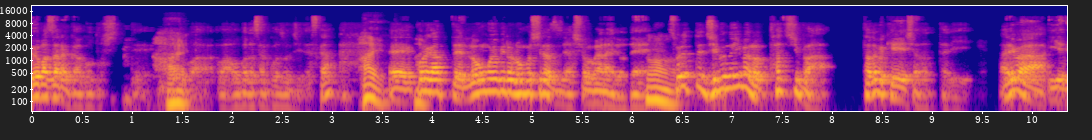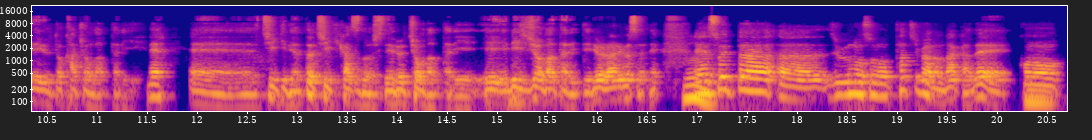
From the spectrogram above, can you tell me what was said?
及ばざるがごとしってはい言葉は岡田さんご存知ですか、はい。えーこれがあって、論語読みの論語知らずじゃしょうがないので、うんそれって自分の今の立場、例えば経営者だったり、あるいは家で言うと課長だったり、ね、えー、地域でやったら地域活動している長だったり、えー理事長だったりっていろいろありますよね。うん。えーそういったあー自分のその立場の中で、この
